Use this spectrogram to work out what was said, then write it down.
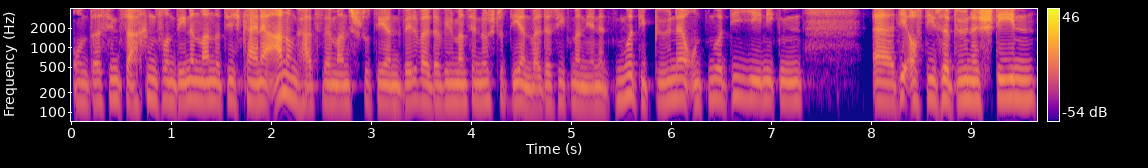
Und das sind Sachen, von denen man natürlich keine Ahnung hat, wenn man studieren will, weil da will man sie nur studieren, weil da sieht man ja nicht nur die Bühne und nur diejenigen, äh, die auf dieser Bühne stehen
